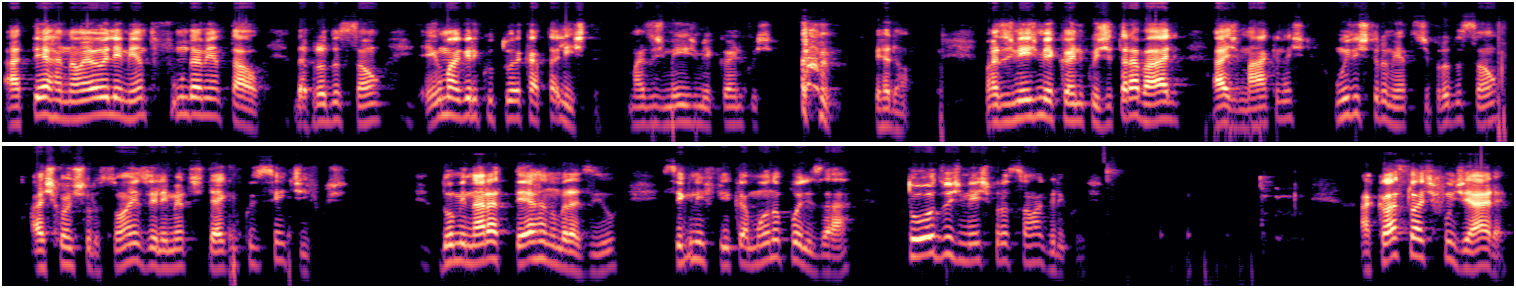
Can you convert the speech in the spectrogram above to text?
A terra não é o elemento fundamental da produção em uma agricultura capitalista, mas os meios mecânicos, perdão, mas os meios mecânicos de trabalho, as máquinas, os instrumentos de produção, as construções, os elementos técnicos e científicos. Dominar a terra no Brasil significa monopolizar todos os meios de produção agrícolas. A classe latifundiária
